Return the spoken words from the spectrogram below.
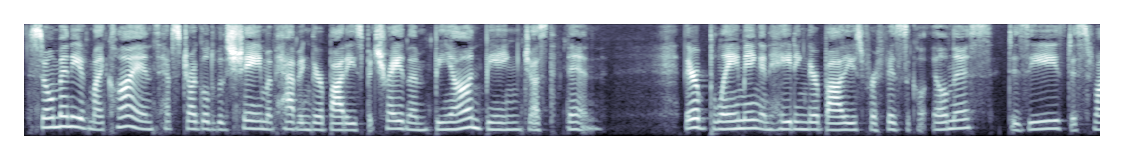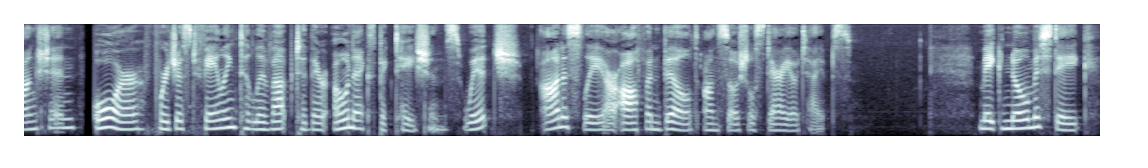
So many of my clients have struggled with shame of having their bodies betray them beyond being just thin. They're blaming and hating their bodies for physical illness, disease, dysfunction, or for just failing to live up to their own expectations, which, honestly, are often built on social stereotypes. Make no mistake,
